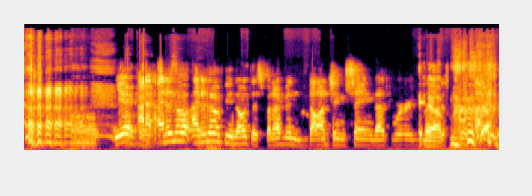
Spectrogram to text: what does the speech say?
Uh, Yeah, okay. I, I don't know. I don't know if you noticed, but I've been dodging saying that word like Yeah. this whole time.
